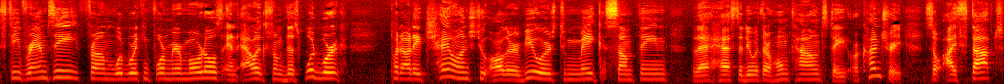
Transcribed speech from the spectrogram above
Steve Ramsey from Woodworking for Mere Mortals and Alex from This Woodwork put out a challenge to all their viewers to make something that has to do with their hometown, state, or country. So I stopped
